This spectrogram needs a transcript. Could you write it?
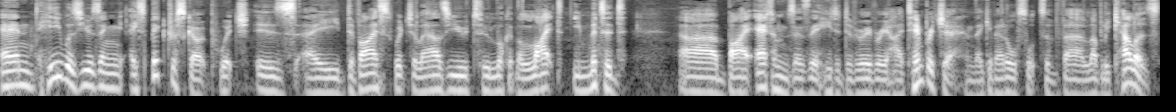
And he was using a spectroscope, which is a device which allows you to look at the light emitted uh, by atoms as they're heated to very, very high temperature. And they give out all sorts of uh, lovely colors.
